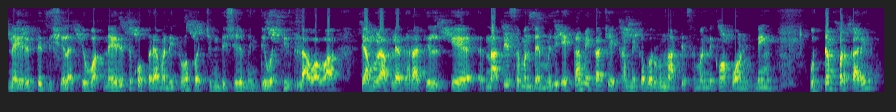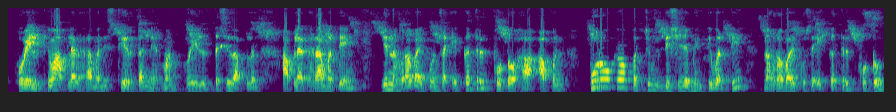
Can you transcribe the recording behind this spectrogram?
नैऋत्य दिशेला किंवा नैऋत्य कोपऱ्यामध्ये किंवा पश्चिम दिशेच्या भिंतीवरती लावावा. त्यामुळे आपल्या घरातील नातेसंबंध म्हणजे एकामेकाचे एकामेकाबरोबर नातेसंबंध किंवा बॉन्डिंग उत्तम प्रकारे होईल किंवा आपल्या घरामध्ये स्थिरता निर्माण होईल. तसेच आपलं आपल्या घरामध्ये जे नवरा बायकोंचा एकत्रित फोटो हा आपण पूर्व किंवा पश्चिम दिशेच्या भिंतीवरती नवरा बायकोचा एकत्रित फोटो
